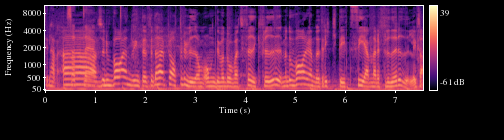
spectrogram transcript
till henne. Ah, så, att, eh, så det var ändå inte, för det här pratade vi om om det var då var ett fejkfrieri men då var det ändå ett riktigt senare frieri liksom.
